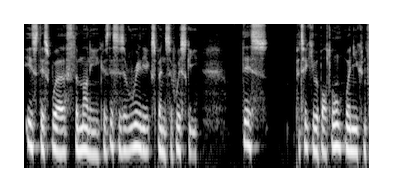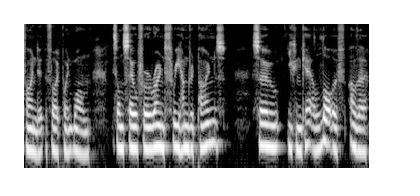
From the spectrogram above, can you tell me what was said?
is this worth the money? Because this is a really expensive whiskey. This particular bottle, when you can find it, the 5.1, it's on sale for around £300. So you can get a lot of other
